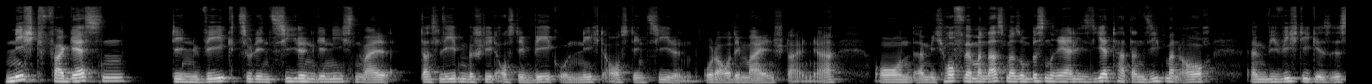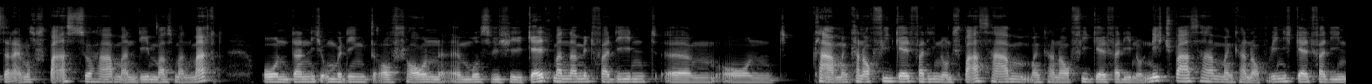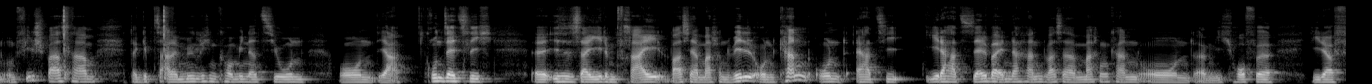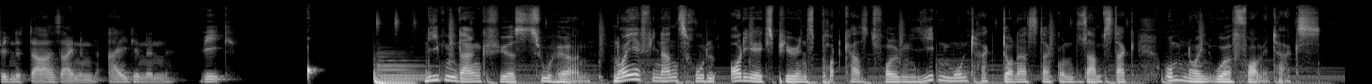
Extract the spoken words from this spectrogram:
nicht vergessen, den Weg zu den Zielen genießen, weil das Leben besteht aus dem Weg und nicht aus den Zielen oder aus den Meilensteinen, ja. Und ähm, ich hoffe, wenn man das mal so ein bisschen realisiert hat, dann sieht man auch, ähm, wie wichtig es ist, dann einfach Spaß zu haben an dem, was man macht und dann nicht unbedingt drauf schauen äh, muss, wie viel Geld man damit verdient. Ähm, und klar, man kann auch viel Geld verdienen und Spaß haben, man kann auch viel Geld verdienen und nicht Spaß haben, man kann auch wenig Geld verdienen und viel Spaß haben. Da gibt es alle möglichen Kombinationen. Und ja, grundsätzlich äh, ist es da jedem frei, was er machen will und kann. Und er hat sie, jeder hat es selber in der Hand, was er machen kann. Und ähm, ich hoffe, jeder findet da seinen eigenen Weg. Lieben Dank fürs Zuhören. Neue Finanzrudel Audio Experience Podcast folgen jeden Montag, Donnerstag und Samstag um 9 Uhr vormittags.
